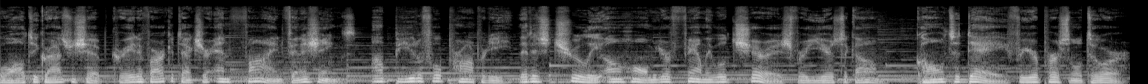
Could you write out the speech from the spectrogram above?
Quality craftsmanship, creative architecture, and fine finishings. A beautiful property that is truly a home your family will cherish for years to come. Call today for your personal tour.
